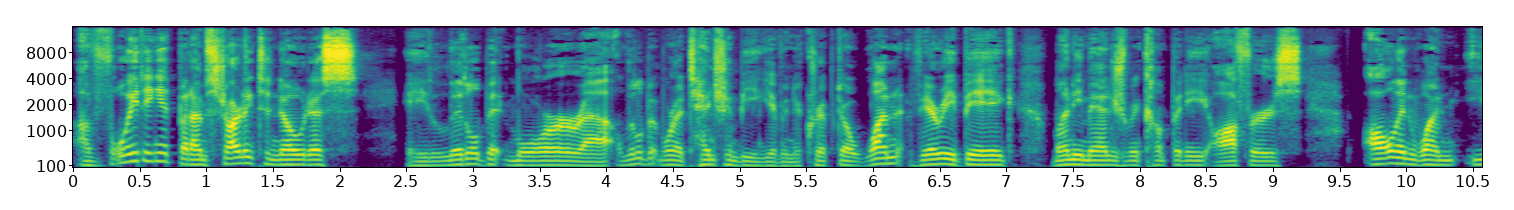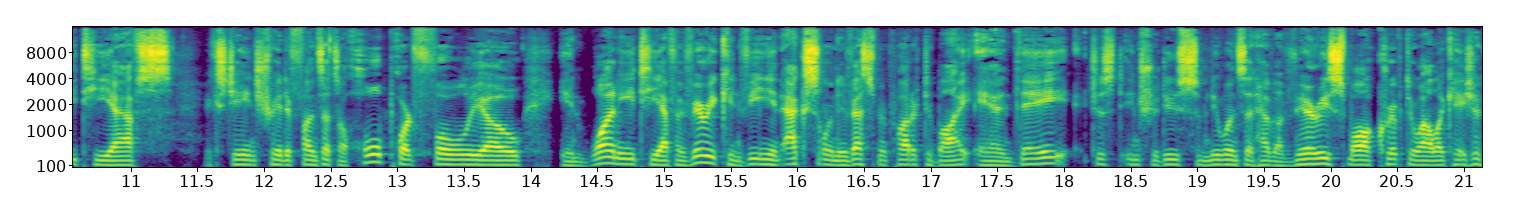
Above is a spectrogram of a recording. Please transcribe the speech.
avoiding it. But I'm starting to notice a little bit more uh, a little bit more attention being given to crypto. One very big money management company offers all in one ETFs, exchange traded funds. That's a whole portfolio in one ETF, a very convenient, excellent investment product to buy. And they just introduced some new ones that have a very small crypto allocation.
